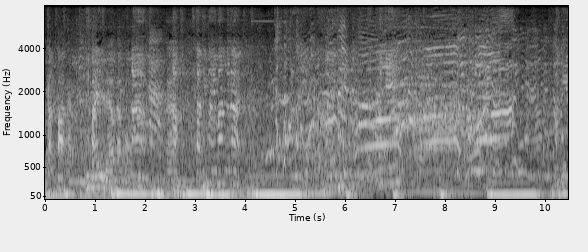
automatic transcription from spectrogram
คนนี้เขากัดปากอะพี่ไม้อยู่แล้วครับผม อ่าค่ะอะตามพี่ไม้มั่งก็ได้เมื่อกี้พี่คนนี้ด้วยนะด้วยนะแฟนคลับคนนี้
